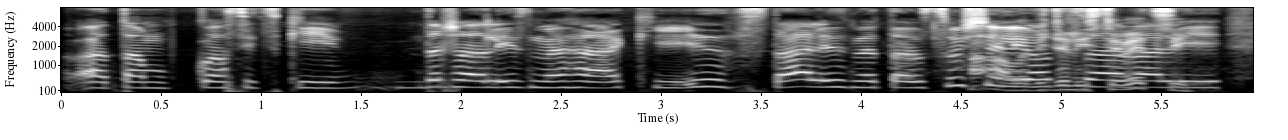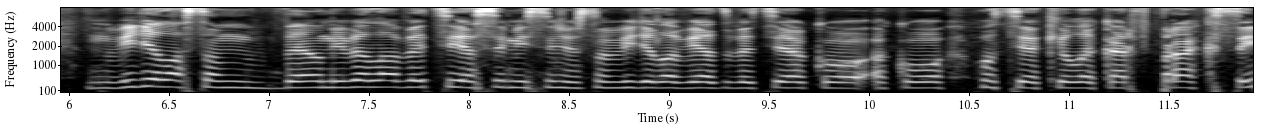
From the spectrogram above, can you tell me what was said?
a tam klasicky držali sme háky, stáli sme tam, sušili, Ale videli ste odsávali. No, Videla som veľmi veľa vecí, ja si myslím, že som videla viac vecí ako, ako hociaký lekár v praxi.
